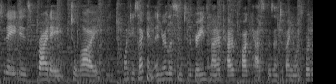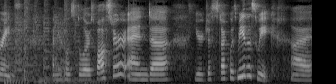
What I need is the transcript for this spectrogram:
Today is Friday, July the 22nd, and you're listening to the Grains Matter Chatter podcast presented by North Core Grains. I'm your host, Dolores Foster, and uh, you're just stuck with me this week. Uh,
